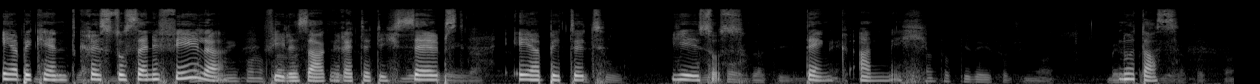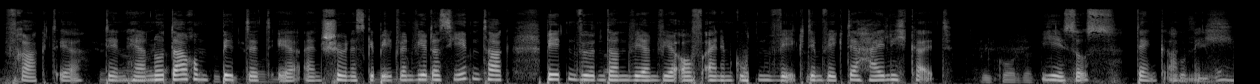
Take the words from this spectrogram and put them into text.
Er bekennt Christus seine Fehler. Viele sagen, rette dich selbst. Er bittet, Jesus, denk an mich. Nur das fragt er den Herrn. Nur darum bittet er ein schönes Gebet. Wenn wir das jeden Tag beten würden, dann wären wir auf einem guten Weg, dem Weg der Heiligkeit. Jesus, denk an mich.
